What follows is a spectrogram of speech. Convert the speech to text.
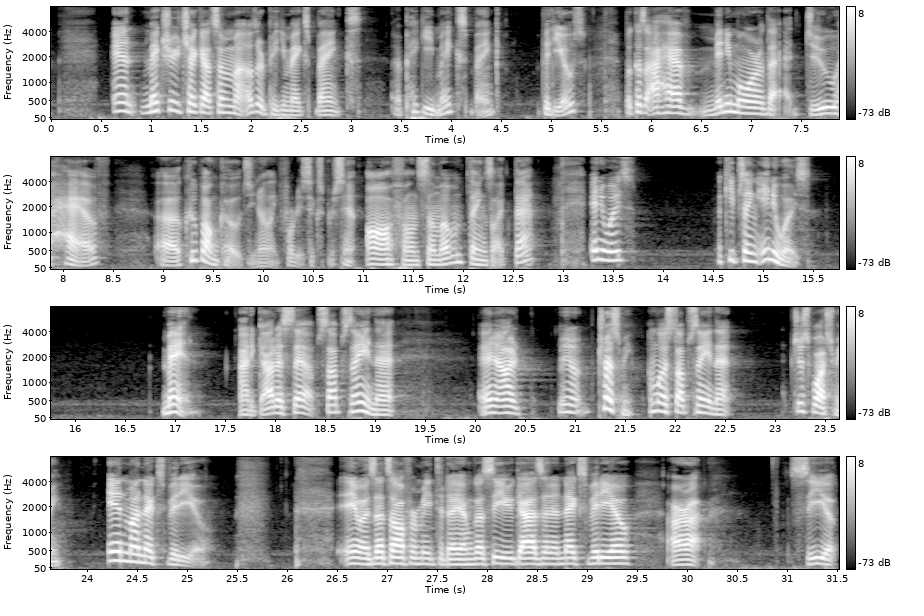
And make sure you check out some of my other Piggy Makes Banks, uh, Piggy Makes Bank videos because I have many more that do have uh, coupon codes, you know, like 46% off on some of them, things like that. Anyways, I keep saying anyways. Man, I gotta stop, stop saying that. And I, you know, trust me, I'm gonna stop saying that. Just watch me in my next video. Anyways, that's all for me today. I'm going to see you guys in the next video. All right. See ya.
